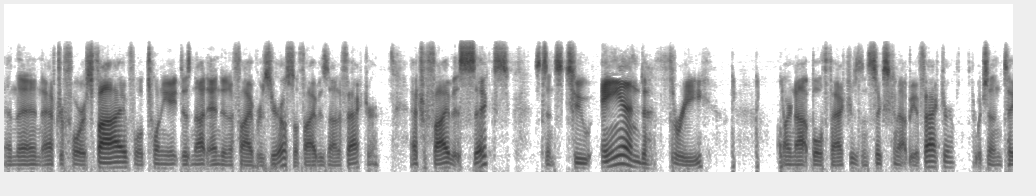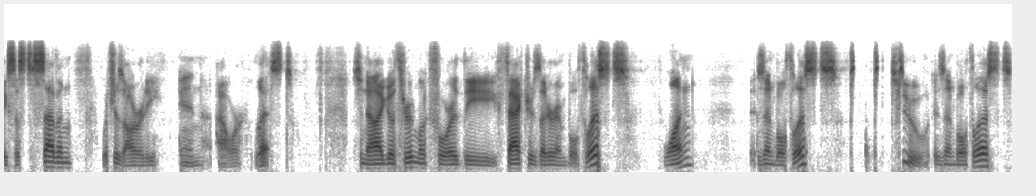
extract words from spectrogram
And then after 4 is 5. Well, 28 does not end in a 5 or 0, so 5 is not a factor. After 5 is 6. Since 2 and 3 are not both factors, then 6 cannot be a factor, which then takes us to 7, which is already in our list. So now I go through and look for the factors that are in both lists. 1 is in both lists. 2 is in both lists.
